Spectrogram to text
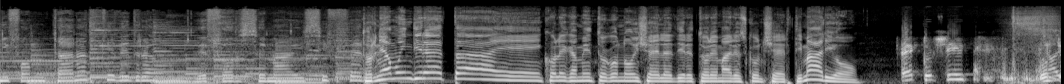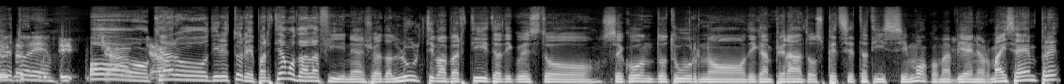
ogni fontana che vedrà e forse mai si ferma. Torniamo in diretta e in collegamento con noi c'è il direttore Mario Sconcerti. Mario. Eccoci. Ciao direttore. Oh, ciao, ciao. caro direttore, partiamo dalla fine, cioè dall'ultima partita di questo secondo turno di campionato spezzettatissimo, come avviene ormai sempre.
